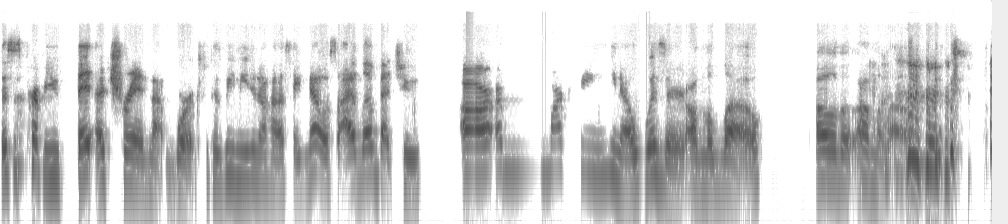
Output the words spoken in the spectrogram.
this is perfect. You fit a trend that works because we need to know how to say no. So I love that you are a marketing, you know, wizard on the low. Oh, the, on the low.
